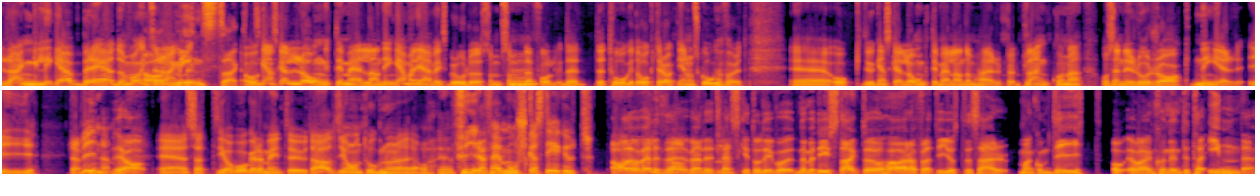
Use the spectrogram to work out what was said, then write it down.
rangliga brädor. De var inte ja rangliga. minst sagt. Och ganska långt emellan. Det är en gammal järnvägsbro då, som, som där, folk, där, där tåget åkte rakt genom skogen förut. Eh, och det är ganska långt emellan de här pl- plankorna och sen är det då rakt ner i ravinen. Ja. Eh, så att jag vågade mig inte ut alls. Jan tog några, ja, fyra, fem morska steg ut. Ja, det var väldigt, väldigt läskigt. Och det, var, nej, men det är starkt att höra för att det är just det så här, man kom dit och man kunde inte ta in det.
